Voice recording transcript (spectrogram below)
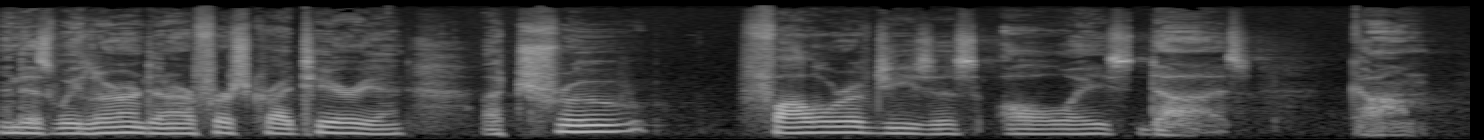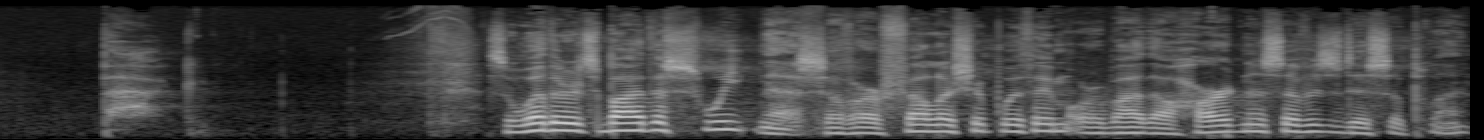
And as we learned in our first criterion, a true follower of Jesus always does come back. So, whether it's by the sweetness of our fellowship with Him or by the hardness of His discipline,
